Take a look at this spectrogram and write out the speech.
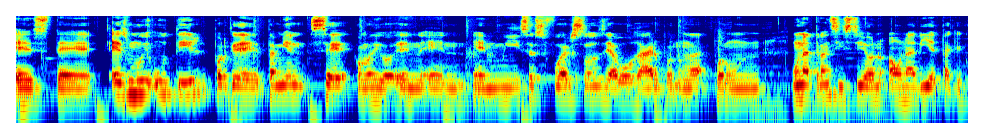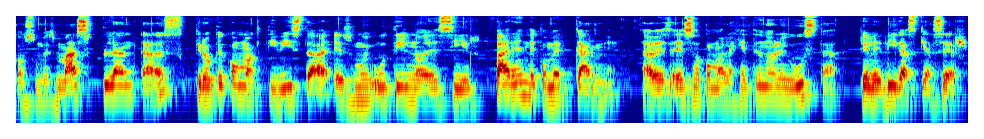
Este, es muy útil porque también sé, como digo, en, mis esfuerzos de abogar por, una, una transición a una dieta que consumes más plantas, creo que como activista es muy útil no decir, paren de comer carne, ¿sabes? Eso como a la gente no le gusta que le digas qué hacer.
